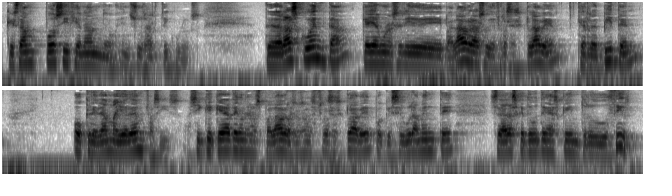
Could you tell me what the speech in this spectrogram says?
que están posicionando en sus artículos. Te darás cuenta que hay alguna serie de palabras o de frases clave que repiten o que le dan mayor énfasis. Así que quédate con esas palabras o esas frases clave porque seguramente serán las que tú tengas que introducir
